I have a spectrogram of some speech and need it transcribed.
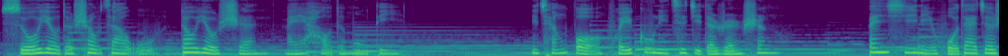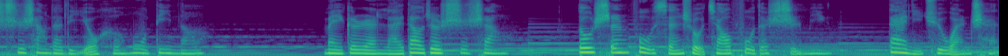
所有的受造物都有神美好的目的。你曾否回顾你自己的人生，分析你活在这世上的理由和目的呢？每个人来到这世上，都身负神所交付的使命，带你去完成。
